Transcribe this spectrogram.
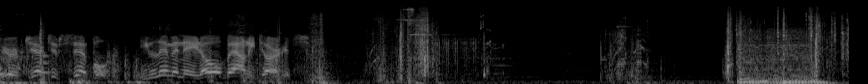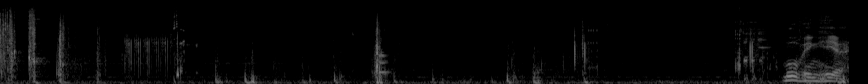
Your objective's simple. Eliminate all bounty targets. Moving here.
